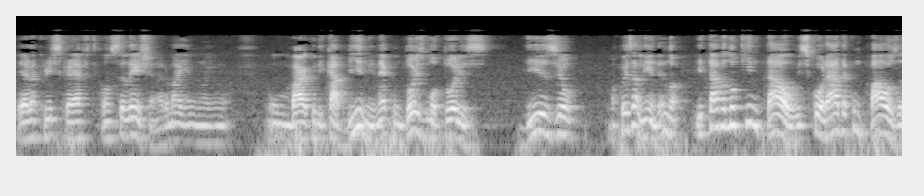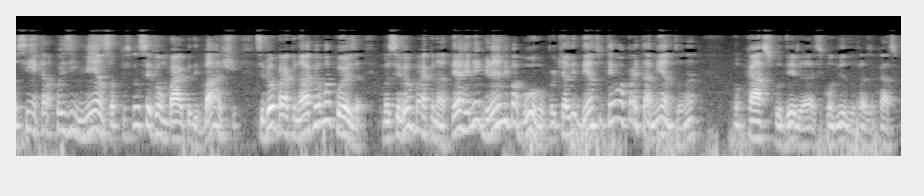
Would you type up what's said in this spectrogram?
era a Chris Craft Constellation. Era uma, um, um, barco de cabine, né, com dois motores diesel uma coisa linda. E estava no quintal, escorada com paus, assim, aquela coisa imensa. Porque quando você vê um barco de baixo, você vê o barco na água é uma coisa. Mas você vê o barco na terra, ele é grande para burro, porque ali dentro tem um apartamento, né? No casco dele, lá, escondido atrás do casco.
